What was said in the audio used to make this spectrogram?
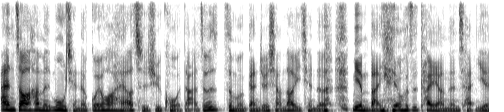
按照他们目前的规划，还要持续扩大。就是怎么感觉想到以前的 面板业或是太阳能产业，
